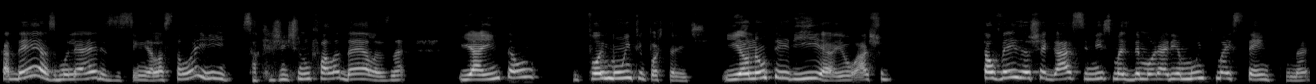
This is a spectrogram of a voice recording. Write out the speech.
Cadê as mulheres? Assim, elas estão aí, só que a gente não fala delas, né? E aí, então, foi muito importante. E eu não teria, eu acho, talvez eu chegasse nisso, mas demoraria muito mais tempo, né?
